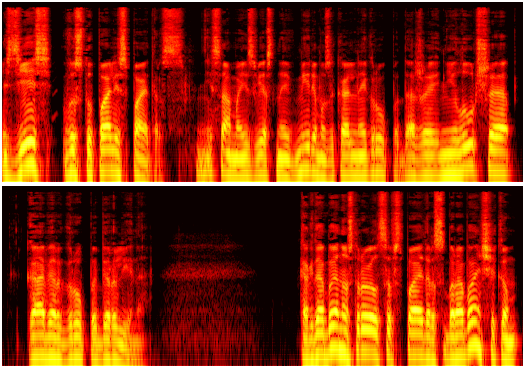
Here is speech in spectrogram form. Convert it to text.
здесь выступали Spiders, не самая известная в мире музыкальная группа, даже не лучшая кавер-группа Берлина. Когда Бен устроился в Spiders барабанщиком,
